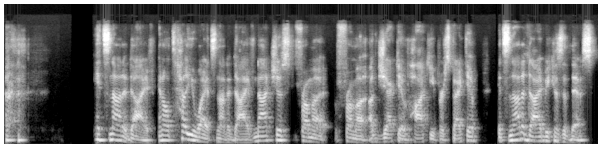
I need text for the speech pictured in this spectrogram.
it's not a dive, and I'll tell you why it's not a dive. Not just from a from a objective hockey perspective. It's not a dive because of this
